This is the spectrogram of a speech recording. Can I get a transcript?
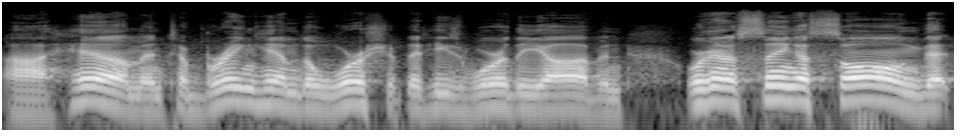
uh, Him and to bring Him the worship that He's worthy of. And we're going to sing a song that,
